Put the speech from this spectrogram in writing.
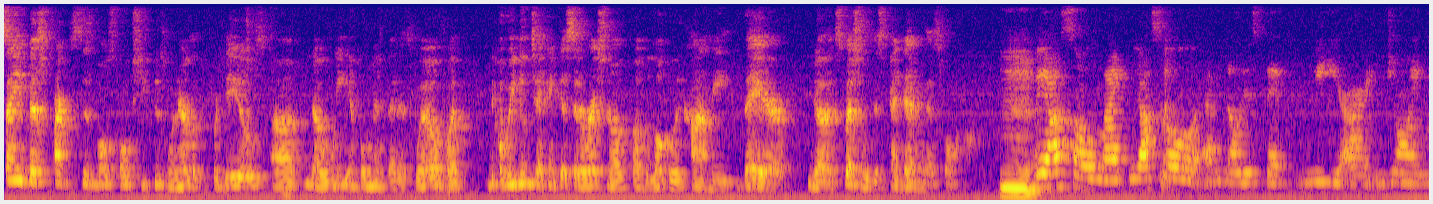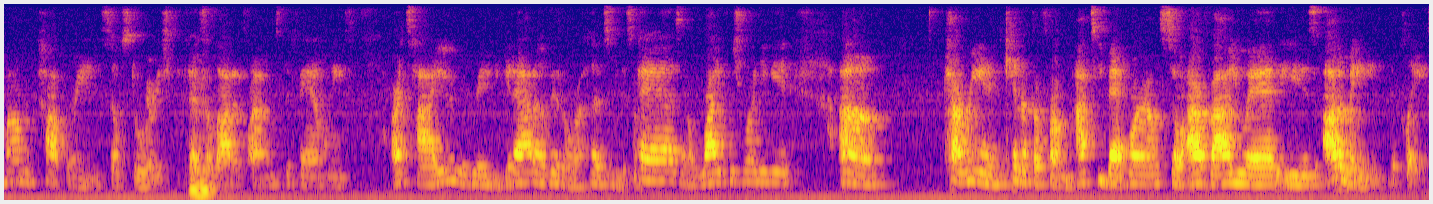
same best practices most folks use when they're looking for deals. Uh, you know, we implement that as well, but you know, we do take in consideration of, of the local economy there. You know, especially with this pandemic that's going on. Mm. We also like we also have noticed that we are enjoying mom and pop ran self storage because mm-hmm. a lot of times the families are tired, they're ready to get out of it, or a husband has passed and a wife is running it. Um, Kyrie and Kenneth are from IT backgrounds, so our value add is automating the place.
